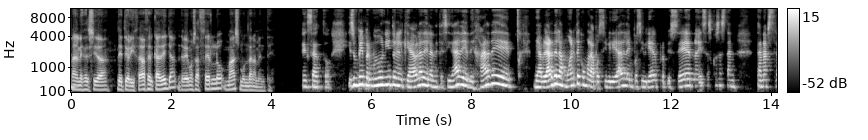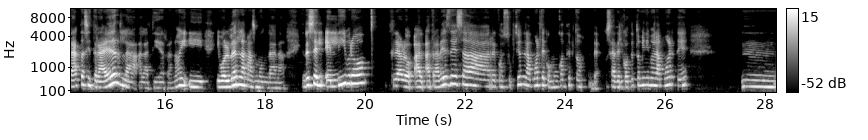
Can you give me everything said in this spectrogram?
la necesidad de teorizar acerca de ella, debemos hacerlo más mundanamente. Exacto. Y es un paper muy bonito en el que habla de la necesidad de dejar de, hablar de la muerte como la posibilidad de la imposibilidad del propio ser, ¿no? Y esas cosas tan, tan abstractas y traerla a la tierra, ¿no? Y, volverla más mundana. Entonces, el, libro, claro, a, través de esa reconstrucción de la muerte como un concepto, o sea, del concepto mínimo de la muerte, mm,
